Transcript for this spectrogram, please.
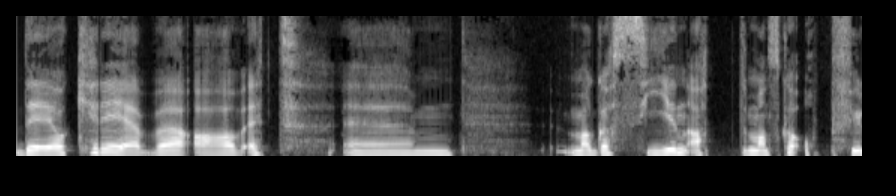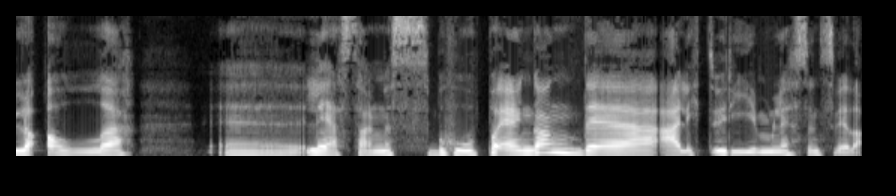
det å kreve av et magasin at man skal oppfylle alle eh, lesernes behov på en gang, det er litt urimelig, syns vi da.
